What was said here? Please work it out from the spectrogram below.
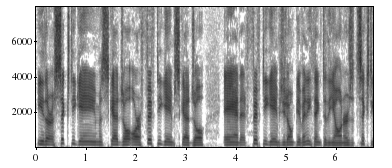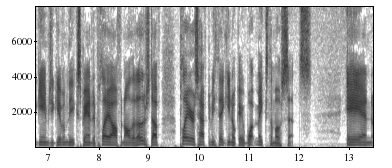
either a 60 game schedule or a 50 game schedule, and at 50 games you don't give anything to the owners, at 60 games you give them the expanded playoff and all that other stuff, players have to be thinking, okay, what makes the most sense? And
